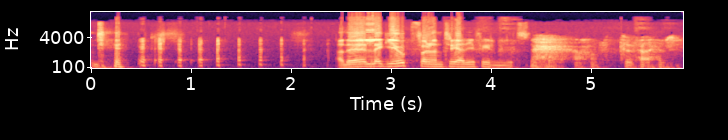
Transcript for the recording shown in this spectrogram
det... ja, det lägger ju upp för en tredje film just nu. Ja, tyvärr.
